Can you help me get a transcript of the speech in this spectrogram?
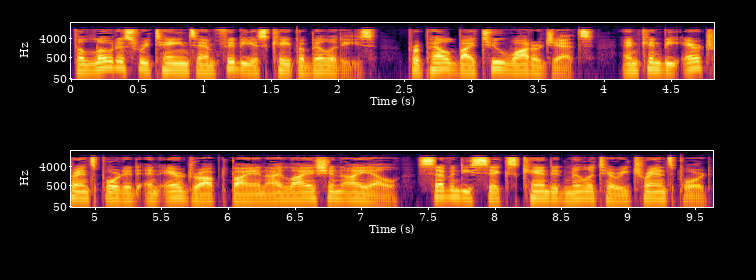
the Lotos retains amphibious capabilities, propelled by two water jets, and can be air transported and airdropped by an Ilyushin IL-76 Candid military transport,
